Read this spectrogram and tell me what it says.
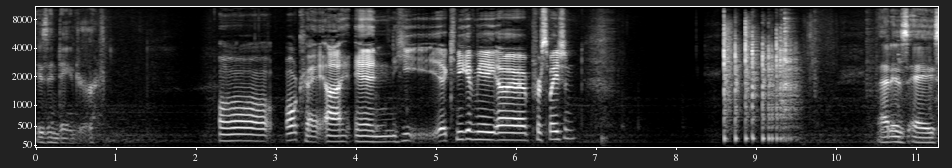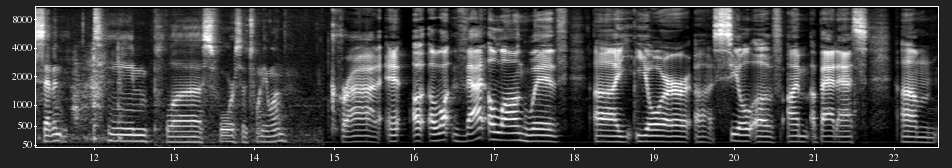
is in danger." Oh, okay. Uh, and he, uh, can you give me uh, persuasion? That is a 17 plus 4, so 21. Crud. And a, a lot that along with uh, your uh, seal of I'm a badass. Um,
